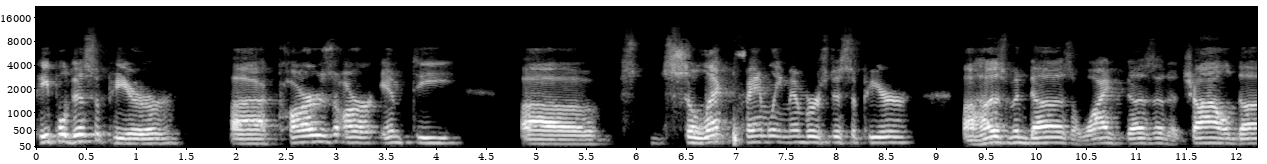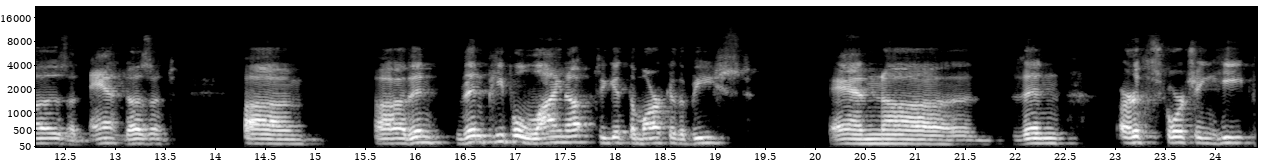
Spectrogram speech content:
people disappear, uh, cars are empty, uh, select family members disappear. A husband does, a wife doesn't, a child does, an aunt doesn't. Um, uh, then then people line up to get the mark of the beast, and uh, then earth scorching heat,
